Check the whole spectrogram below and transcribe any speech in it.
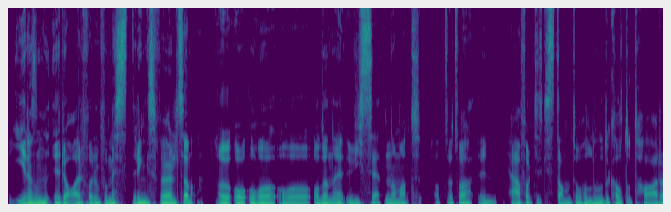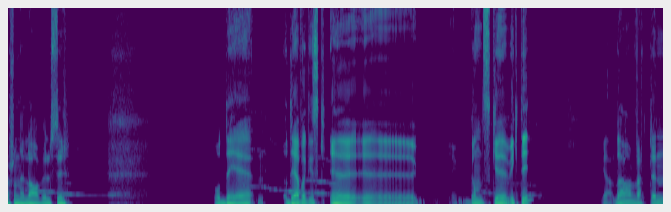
Gir en sånn rar form for mestringsfølelse. Da. og, og, og, og, denne vissheten om at, at vet du hva, jeg er faktisk i stand til å holde hodet kaldt og ta rasjonelle avgjørelser. Og det, det er faktisk eh, eh, ganske viktig. Ja, det har vært en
